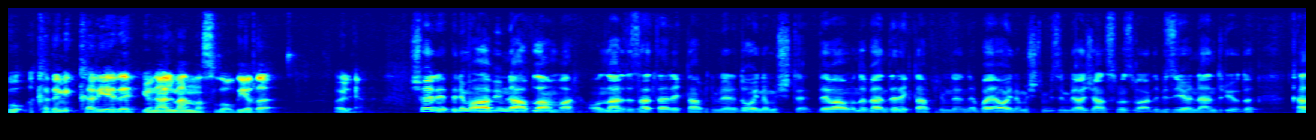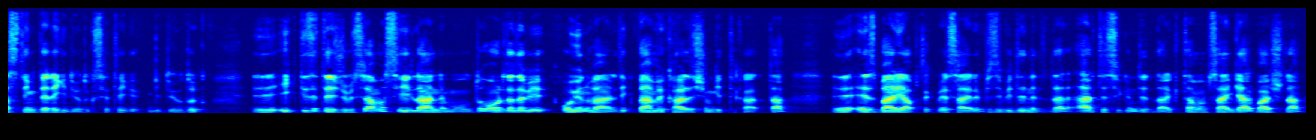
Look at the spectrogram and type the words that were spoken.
bu akademik kariyere yönelmen nasıl oldu ya da öyle yani. Şöyle benim abimle ablam var. Onlar da zaten reklam filmlerinde oynamıştı. Devamında ben de reklam filmlerinde bayağı oynamıştım. Bizim bir ajansımız vardı. Bizi yönlendiriyordu. Castinglere gidiyorduk, sete gidiyorduk. Ee, ilk dizi tecrübesi ama Sihirli Annem oldu. Orada da bir oyun verdik. Ben ve kardeşim gittik hatta. Ee, ezber yaptık vesaire. Bizi bir denediler. Ertesi gün dediler ki tamam sen gel başla.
